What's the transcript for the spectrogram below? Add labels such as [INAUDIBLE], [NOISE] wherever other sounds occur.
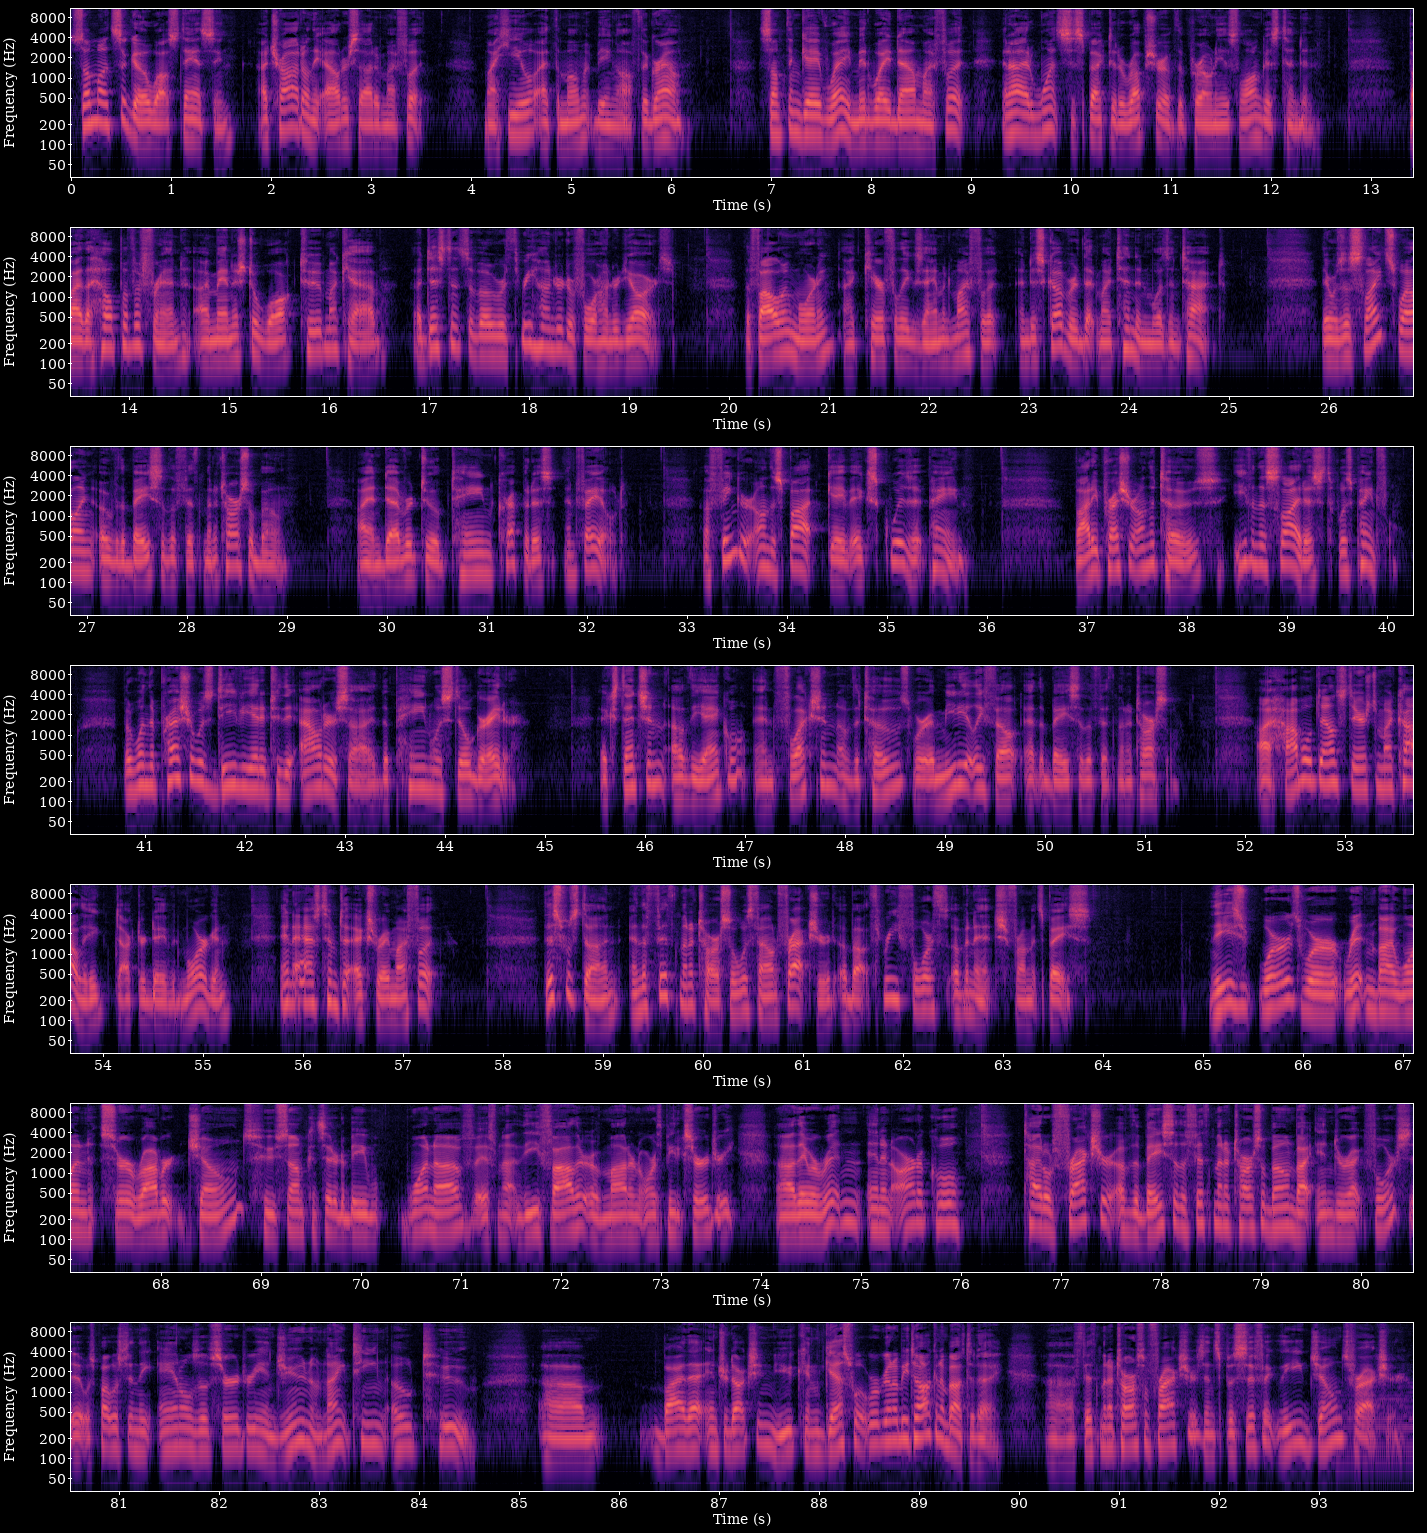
Some months ago, whilst dancing, I trod on the outer side of my foot, my heel at the moment being off the ground. Something gave way midway down my foot, and I at once suspected a rupture of the peroneus longus tendon. By the help of a friend, I managed to walk to my cab, a distance of over 300 or 400 yards. The following morning, I carefully examined my foot and discovered that my tendon was intact. There was a slight swelling over the base of the fifth metatarsal bone. I endeavored to obtain crepitus and failed. A finger on the spot gave exquisite pain. Body pressure on the toes, even the slightest, was painful. But when the pressure was deviated to the outer side, the pain was still greater. Extension of the ankle and flexion of the toes were immediately felt at the base of the fifth metatarsal. I hobbled downstairs to my colleague, Dr. David Morgan, and asked him to x ray my foot. This was done, and the fifth metatarsal was found fractured about three fourths of an inch from its base. These words were written by one Sir Robert Jones, who some consider to be one of, if not the father of modern orthopedic surgery. Uh, they were written in an article titled Fracture of the Base of the Fifth Metatarsal Bone by Indirect Force. It was published in the Annals of Surgery in June of 1902. Um, by that introduction, you can guess what we're going to be talking about today uh, fifth metatarsal fractures, and specific the Jones fracture.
